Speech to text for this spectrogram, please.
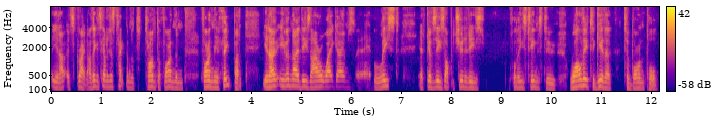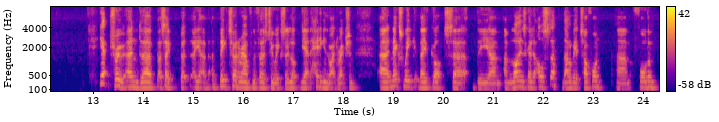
You know, it's great. I think it's going to just take them the time to find them, find their feet. But you know, even though these are away games, at least it gives these opportunities for these teams to, while they're together, to bond. Paul. Yeah, true. And uh, I say, but uh, a big turnaround from the first two weeks. So look, yeah, they're heading in the right direction. Uh, next week they've got uh, the um, um, Lions go to Ulster. That'll be a tough one um, for them.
